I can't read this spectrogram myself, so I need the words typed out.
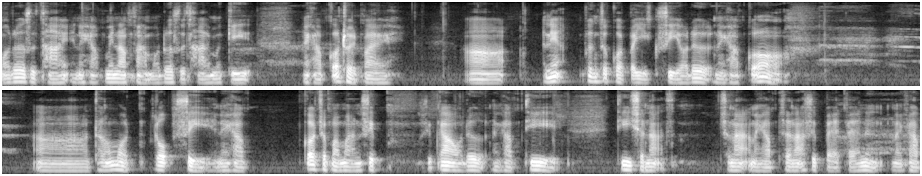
อเดอร์สุดท้ายนะครับไม่นับ3ออเดอร์สุดท้ายเมื่อกี้นะครับก็เทรดไปอ่าอันเนี้ยเพิ่งจะกดไปอีก4ออเดอร์นะครับก็ ทั้งหมดลบสี่นะครับ ก็จะประมาณ 10 19ออเดอร์นะครับที่ที่ชนะชนะนะครับชนะ 18 แพ้1นะครับ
